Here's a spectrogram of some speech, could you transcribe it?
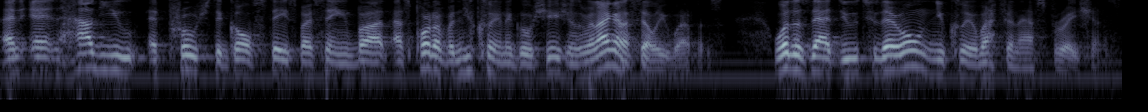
and, and how do you approach the Gulf states by saying, but as part of a nuclear negotiations, we're not going to sell you weapons? What does that do to their own nuclear weapon aspirations?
